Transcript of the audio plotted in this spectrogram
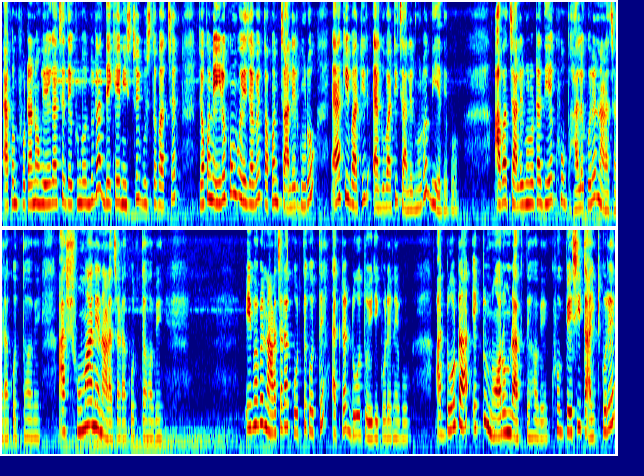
এখন ফোটানো হয়ে গেছে। দেখুন বন্ধুরা, দেখে নিশ্চয়ই বুঝতে পারছেন যখন এইরকম হয়ে যাবে, তখন চালের গুঁড়ো একই বাটির এক বাটি চালের গুঁড়ো দিয়ে দেব। আবার চালের গুঁড়োটা দিয়ে খুব ভালো করে নাড়াচাড়া করতে হবে। আর সমানে নাড়াচাড়া করতে হবে। এইভাবে নাড়াচাড়া করতে করতে একটা ডো তৈরি করে নেব। আর ডোটা একটু নরম রাখতে হবে। খুব বেশি টাইট করে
